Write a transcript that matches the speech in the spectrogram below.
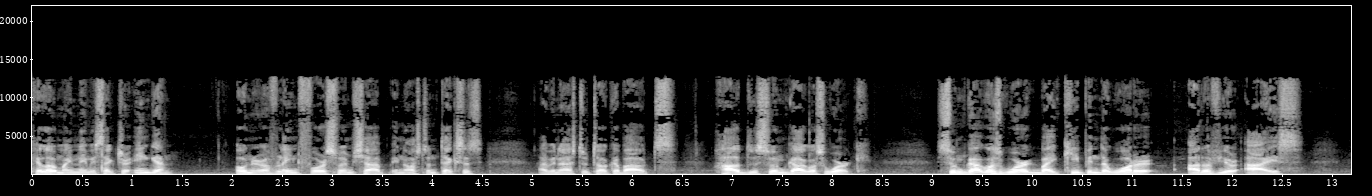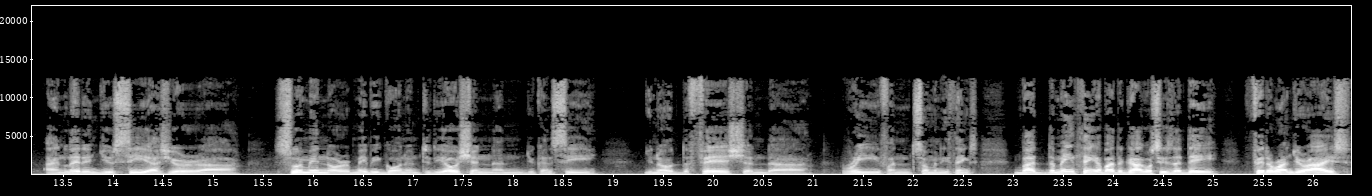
Hello, my name is Hector Inga, owner of Lane 4 Swim Shop in Austin, Texas. I've been asked to talk about how do swim goggles work. Swim goggles work by keeping the water out of your eyes and letting you see as you're uh, swimming or maybe going into the ocean and you can see, you know, the fish and uh, reef and so many things. But the main thing about the goggles is that they fit around your eyes.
